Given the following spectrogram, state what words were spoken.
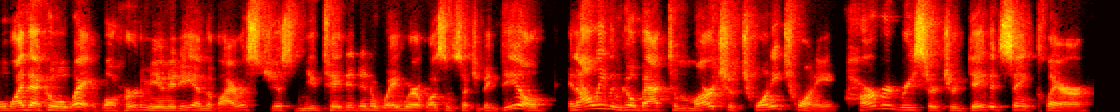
Well, why'd that go away? Well, herd immunity and the virus just mutated in a way where it wasn't such a big deal. And I'll even go back to March of 2020. Harvard researcher David Sinclair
